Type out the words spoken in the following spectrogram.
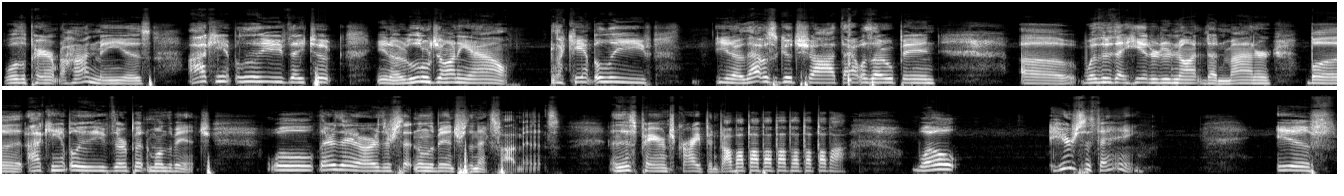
Well, the parent behind me is, I can't believe they took, you know, little Johnny out. I can't believe, you know, that was a good shot. That was open. Uh, whether they hit it or not, doesn't matter. But I can't believe they're putting them on the bench. Well, there they are. They're sitting on the bench for the next five minutes. And this parent's griping, blah, blah, blah, blah, blah, blah, blah, blah. Well, here's the thing if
